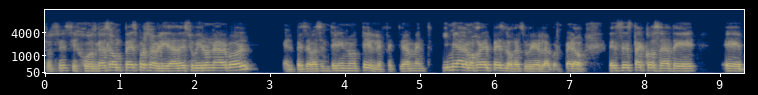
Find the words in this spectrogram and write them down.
Pues sí, si juzgas a un pez por su habilidad de subir un árbol, el pez se va a sentir inútil, efectivamente. Y mira, a lo mejor el pez logra subir el árbol, pero es esta cosa de eh,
